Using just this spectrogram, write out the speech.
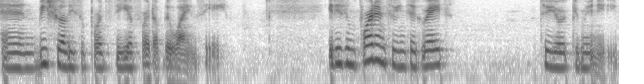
and visually supports the effort of the YMCA. It is important to integrate to your community.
